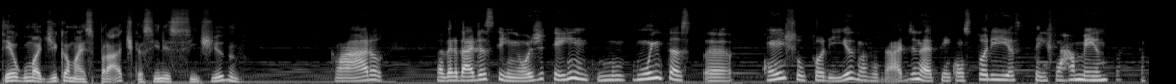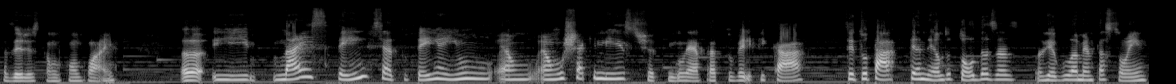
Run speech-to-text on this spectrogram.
Tem alguma dica mais prática, assim, nesse sentido? Claro. Na verdade, assim, hoje tem muitas uh consultorias, na verdade, né? Tem consultorias, tem ferramentas para fazer gestão compliance. Uh, e na essência, tu tem aí um é, um, é um checklist, assim, né? Para tu verificar se tu tá atendendo todas as regulamentações,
